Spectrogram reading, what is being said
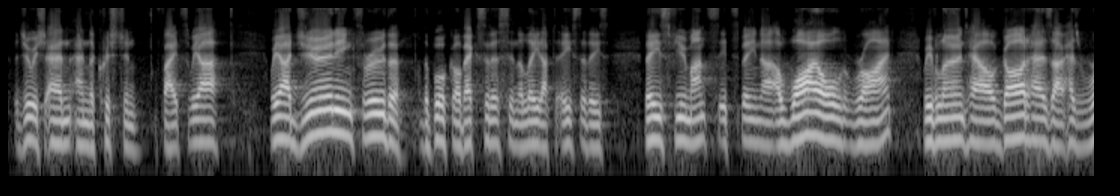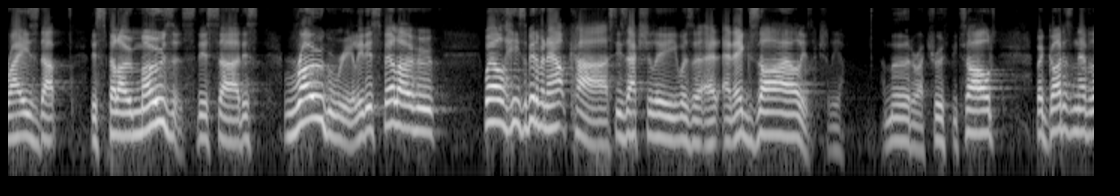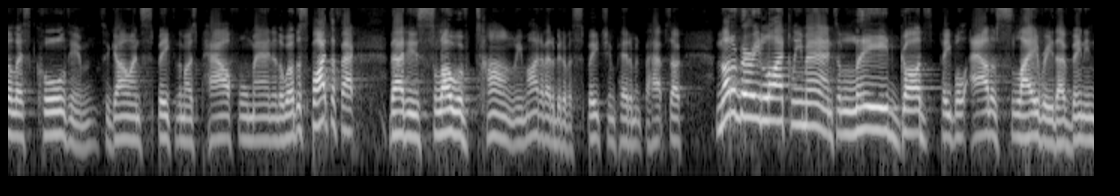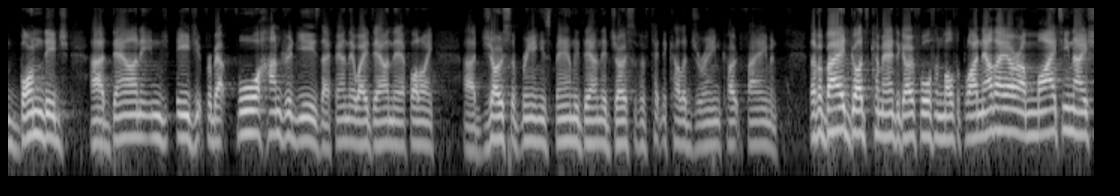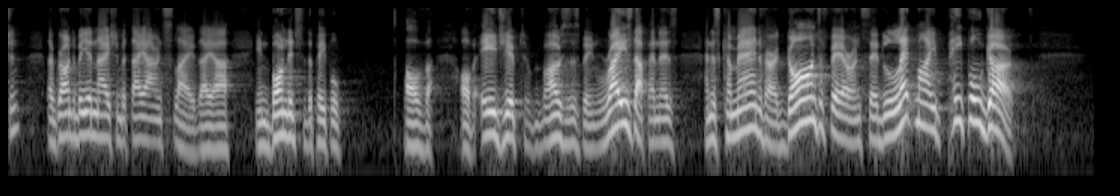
the Jewish and, and the Christian faiths. We are, we are journeying through the, the book of Exodus in the lead up to Easter these, these few months. It's been a, wild ride. We've learned how God has, uh, has raised up this fellow Moses, this, uh, this rogue, really, this fellow who, well, he's a bit of an outcast. He's actually was a, an exile. He's actually a murderer, truth be told. But God has nevertheless called him to go and speak to the most powerful man in the world, despite the fact that he's slow of tongue. He might have had a bit of a speech impediment, perhaps. So, not a very likely man to lead God's people out of slavery. They've been in bondage uh, down in Egypt for about 400 years. They found their way down there following uh, Joseph bringing his family down there, Joseph of Technicolor Dreamcoat fame. And they've obeyed God's command to go forth and multiply. Now they are a mighty nation. They've grown to be a nation, but they are enslaved. They are in bondage to the people of, of Egypt. Moses has been raised up and has, and has commanded Pharaoh, gone to Pharaoh and said, Let my people go.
